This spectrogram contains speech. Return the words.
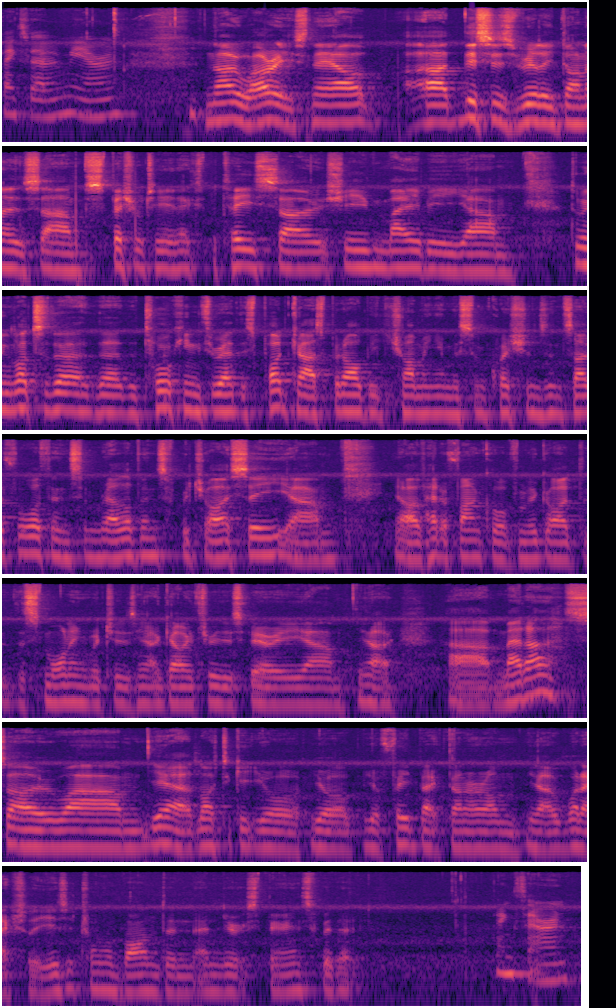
Thanks for having me, Aaron. no worries. Now, uh, this is really Donna's um, specialty and expertise, so she may be um, doing lots of the, the, the, talking throughout this podcast, but I'll be chiming in with some questions and so forth and some relevance, which I see. Um, you know, I've had a phone call from the guy this morning, which is, you know, going through this very, um, you know, uh, matter. So, um, yeah, I'd like to get your, your, your feedback, Donna, on, you know, what actually is a trauma bond and, and your experience with it. Thanks, Aaron.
